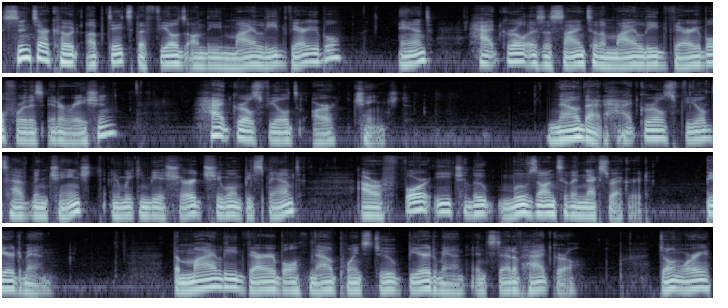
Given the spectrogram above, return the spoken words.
Since our code updates the fields on the myLead variable, and Hat Girl is assigned to the myLead variable for this iteration, Hat Girl's fields are changed. Now that Hat Girl's fields have been changed and we can be assured she won't be spammed, our for each loop moves on to the next record, Beardman. The myLead variable now points to Beardman instead of Hat Girl. Don't worry,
